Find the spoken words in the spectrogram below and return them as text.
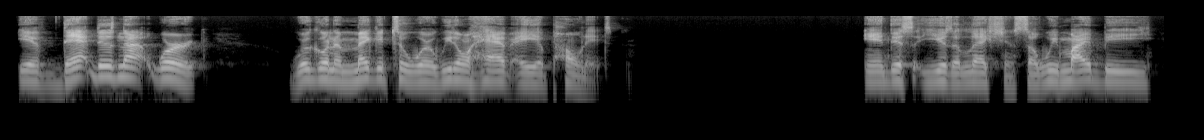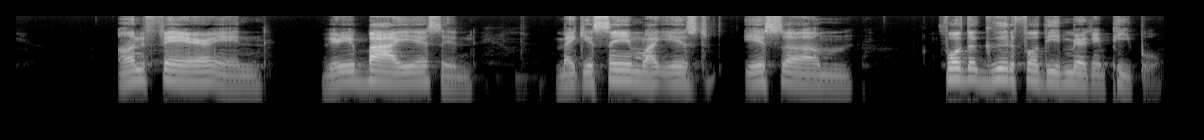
If that does not work, we're going to make it to where we don't have a opponent in this year's election. So we might be unfair and very biased and make it seem like it's it's um for the good for the American people.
